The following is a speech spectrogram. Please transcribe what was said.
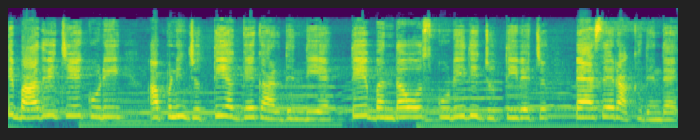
ਤੇ ਬਾਅਦ ਵਿੱਚ ਇਹ ਕੁੜੀ ਆਪਣੀ ਜੁੱਤੀ ਅੱਗੇ ਕਰ ਦਿੰਦੀ ਹੈ ਤੇ ਇਹ ਬੰਦਾ ਉਸ ਕੁੜੀ ਦੀ ਜੁੱਤੀ ਵਿੱਚ ਪੈਸੇ ਰੱਖ ਦਿੰਦਾ ਹੈ।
